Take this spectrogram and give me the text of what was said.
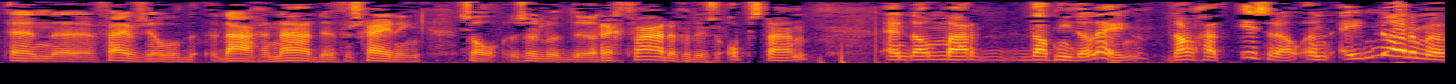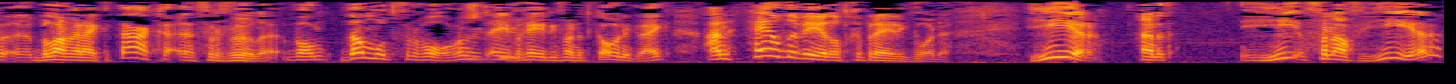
En uh, 75 dagen na de verschijning zal, zullen de rechtvaardigen dus opstaan. En dan, maar dat niet alleen. Dan gaat Israël een enorme belangrijke taak vervullen. Want dan moet vervolgens het evangelie van het koninkrijk aan heel de wereld gepredikt worden. Hier, aan het, hier vanaf hier,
